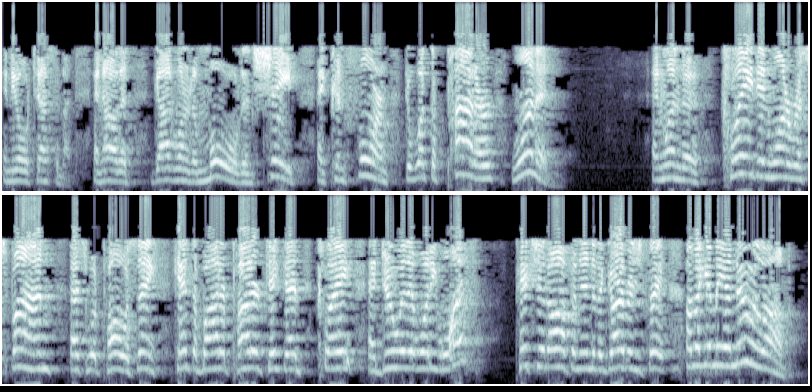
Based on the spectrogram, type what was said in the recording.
in the Old Testament and how that God wanted to mold and shape and conform to what the potter wanted. And when the clay didn't want to respond, that's what Paul was saying. Can't the potter, potter take that clay and do with it what he wants? Pitch it off and into the garbage say, I'm going to give me a new lump.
